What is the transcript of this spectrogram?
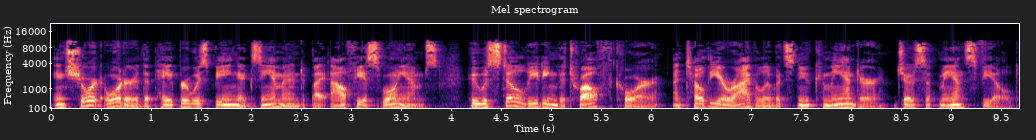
In short order, the paper was being examined by Alpheus Williams, who was still leading the 12th Corps until the arrival of its new commander, Joseph Mansfield.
